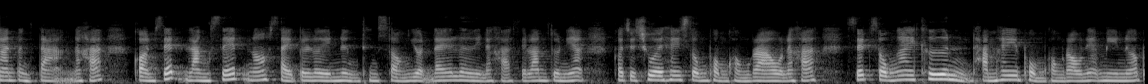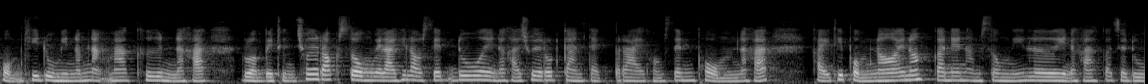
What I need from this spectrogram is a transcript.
งานต่างๆนะคะ ก่อนเซ็ตหลังเซ็ตเนาะใส่ไปเลย 1-2 หยดได้เลยนะคะ เซรั่มตัวนี้ก็จะช่วยให้ทรงผมของเรานะคะ เซ็ตทรงง่ายขึ้นทำให้ผมของเราเนี่ยมีเนื้อผมที่ดูมีน้ำหนักมากขึ้นนะคะ รวมไปถึงช่วยล็อกทรงเวลาที่เราเซ็ตด้วยนะคะ ช่วยลดการแตกปลายของเส้นผมนะคะใครที่ผมน้อยเนาะก็แนะนำทรงงนี้เลยนะคะ ก็จะดู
